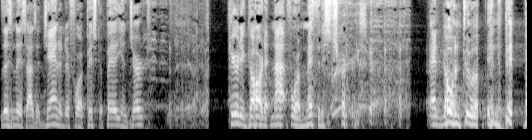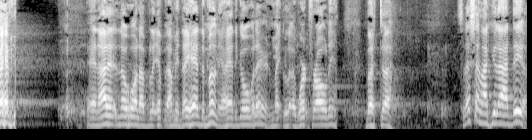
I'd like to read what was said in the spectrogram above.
Listen to this I was a janitor for Episcopalian church security guard at night for a Methodist church and going to an independent Baptist. And I didn't know what I believed. I mean, they had the money. I had to go over there and make work for all them. But uh, so that sounded like a good idea.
